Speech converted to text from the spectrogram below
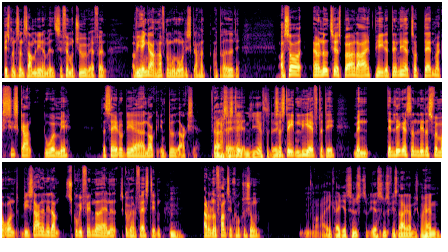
hvis man sådan sammenligner med C25 i hvert fald. Og vi har ikke engang haft nogen nordisk, der har, har drevet det. Og så er jeg jo nødt til at spørge dig, Peter, den her Top Danmark sidste gang, du var med, der sagde du, det er nok en død aktie. Ja, så steg øh, den lige efter det. Ikke? Så steg den lige efter det. Men den ligger sådan lidt og svømmer rundt. Vi snakkede lidt om, skulle vi finde noget andet? Skal vi holde fast i den? Mm. Er du nået frem til en konklusion? Nej, ikke rigtigt. Jeg synes, jeg synes vi snakker om, at vi skulle have en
